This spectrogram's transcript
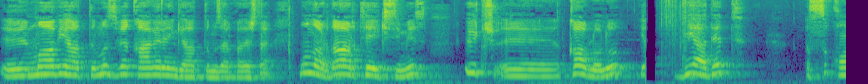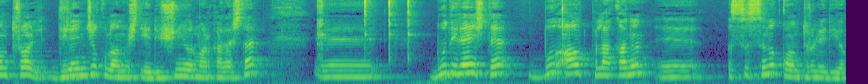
E, mavi hattımız ve kahverengi hattımız arkadaşlar. Bunlar da artı eksimiz. 3 e, kablolu bir adet ısı kontrol direnci kullanmış diye düşünüyorum arkadaşlar. E, bu direnç de bu alt plakanın e, ısısını kontrol ediyor.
